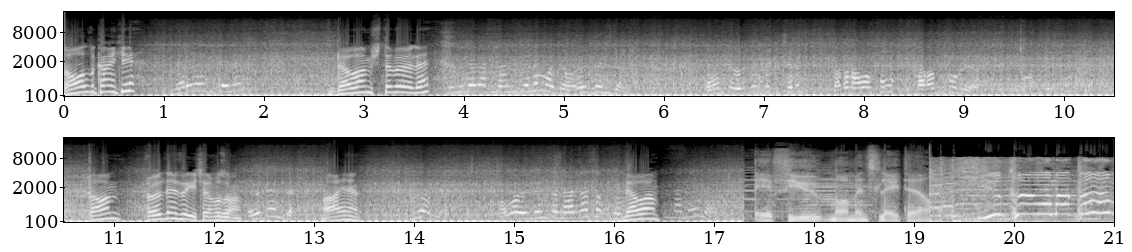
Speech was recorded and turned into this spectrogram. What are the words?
Ne oldu kanki? Nereye gidelim? Devam işte böyle. Yenilere falan gidelim mi acaba? Öldeniz'e. Bence Öldeniz'e geçelim. Zaten hava soğuk, karanlık oluyor. Tamam Öldeniz'e geçelim o zaman. Öldeniz'e. Aynen. Güzel mi? Valla Öldeniz'e nereden sapıyor? Devam. A few moments later. Yıkılmadım,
